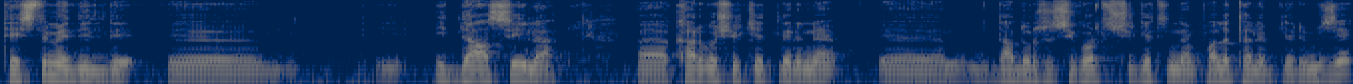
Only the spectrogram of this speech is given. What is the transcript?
teslim edildi iddiasıyla kargo şirketlerine daha doğrusu sigorta şirketinden para taleplerimizi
